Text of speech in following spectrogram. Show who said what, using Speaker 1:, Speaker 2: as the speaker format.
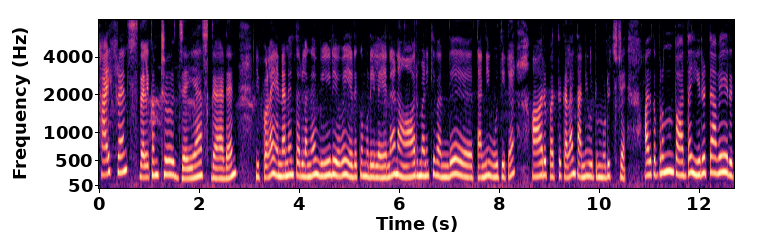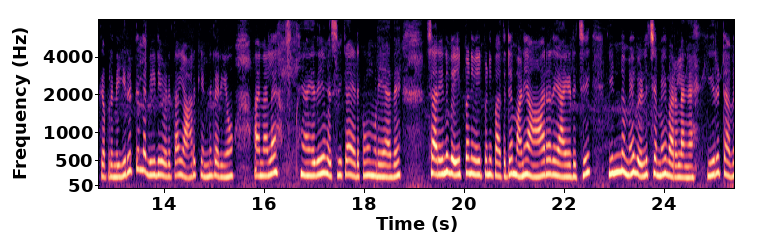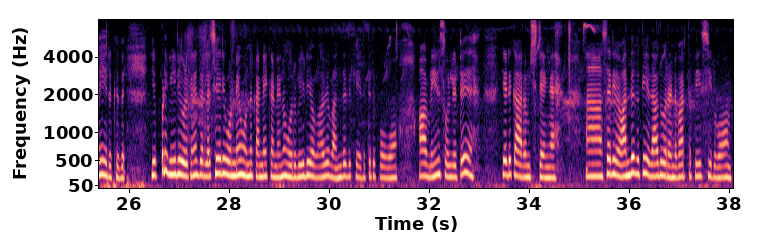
Speaker 1: Hi friends welcome to Jaya's garden இப்போல்லாம் என்னென்னு தெரிலங்க வீடியோவே எடுக்க முடியல. ஏன்னா நான் ஆறு மணிக்கு வந்து தண்ணி ஊற்றிட்டேன் ஆறு பத்துக்கெல்லாம் தண்ணி ஊற்றி முடிச்சிட்டேன். அதுக்கப்புறம் பார்த்தா இருட்டாகவே இருக்குது அப்புறம் இந்த இருட்டில் வீடியோ எடுத்தால் யாருக்கு என்ன தெரியும்? அதனால் எதையும் ஸ்பெசிஃபிக்காக எடுக்கவும் முடியாது. சரின்னு வெயிட் பண்ணி வெயிட் பண்ணி பார்த்துட்டு மணி ஆறரை ஆயிடுச்சு. இன்னுமே வெளிச்சமே வரலைங்க. இருட்டாகவே இருக்குது. எப்படி வீடியோ எடுக்கனே தெரில சரி ஒன்றே ஒன்று கண்ணே கண்ணேன்னு ஒரு வீடியோவாவது வந்ததுக்கு எடுத்துகிட்டு போவோம் அப்படின்னு சொல்லிட்டு எடுக்க ஆரம்பிச்சிட்டேங்க. சரி வந்ததுக்கு ஏதாவது ஒரு ரெண்டு வார்த்தை பேசிடுவோம்.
